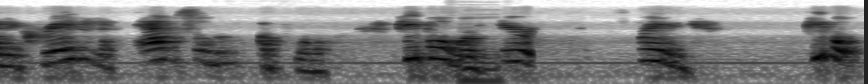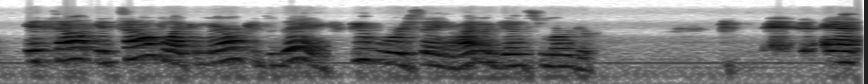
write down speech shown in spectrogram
and it created an absolute uproar. People were mm. furious, screaming. People, it sounds it sounds like America today. People were saying, "I'm against murder," and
